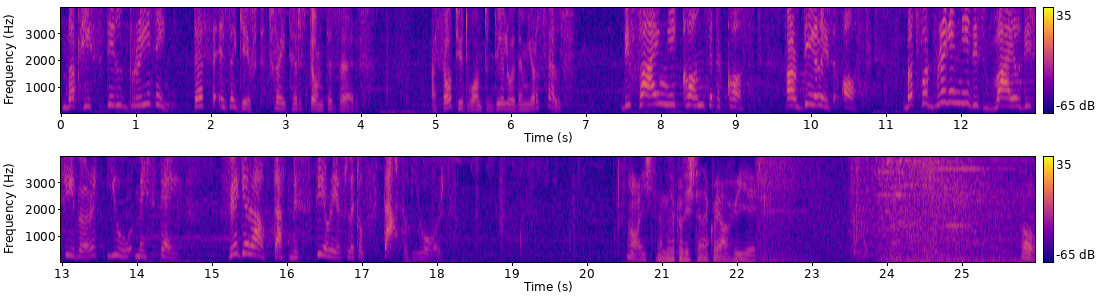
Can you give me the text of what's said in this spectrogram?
But he's still breathing. Death is a gift traitors don't deserve. I thought you'd want to deal with him yourself. Defying me comes at a cost. Our deal is off. But for bringing me this vile deceiver, you may stay. Figure out that mysterious little staff of yours. Ó, oh, Istenem, ezek az istenek olyan hülyék. Ó. Oh.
